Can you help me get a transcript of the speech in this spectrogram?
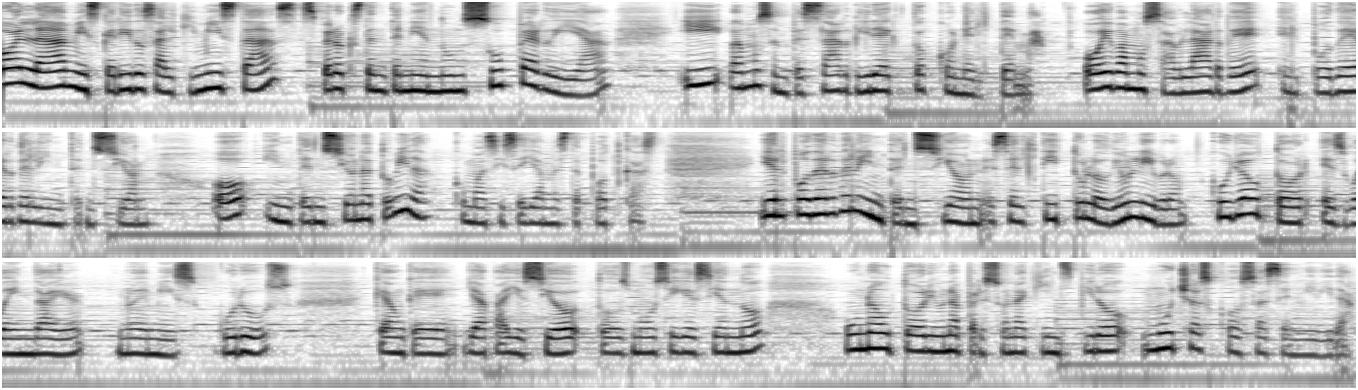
Hola mis queridos alquimistas, espero que estén teniendo un super día y vamos a empezar directo con el tema. Hoy vamos a hablar de el poder de la intención o intención a tu vida, como así se llama este podcast. Y el poder de la intención es el título de un libro cuyo autor es Wayne Dyer, uno de mis gurús, que aunque ya falleció, de todos modos sigue siendo un autor y una persona que inspiró muchas cosas en mi vida.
